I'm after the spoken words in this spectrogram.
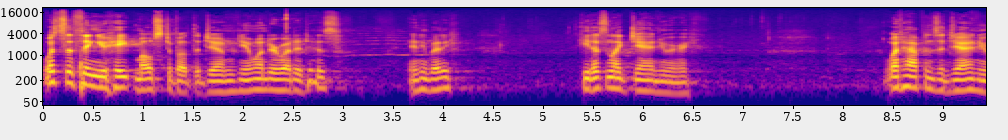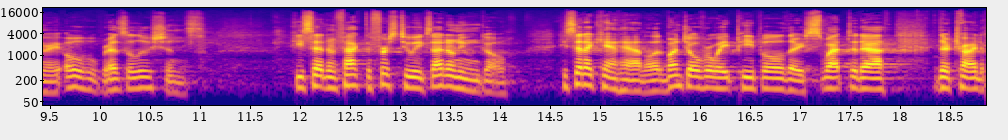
What's the thing you hate most about the gym? You wonder what it is? Anybody? He doesn't like January. What happens in January? Oh, resolutions. He said, in fact, the first two weeks, I don't even go. He said, I can't handle it. A bunch of overweight people, they sweat to death. They're trying to,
